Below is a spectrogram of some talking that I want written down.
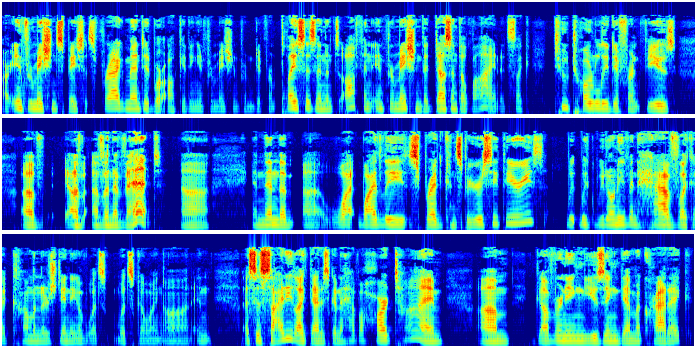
our information space is fragmented. We're all getting information from different places, and it's often information that doesn't align. It's like two totally different views of, of, of an event. Uh, and then the uh, wi- widely spread conspiracy theories. We, we, we, don't even have like a common understanding of what's what's going on, and a society like that is going to have a hard time um, governing using democratic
